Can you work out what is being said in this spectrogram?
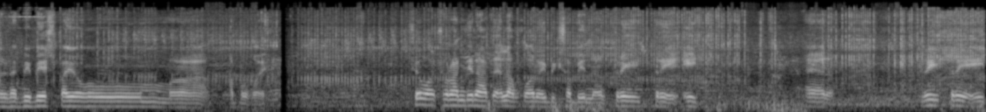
Pero nagbibis pa yung mga apo ko eh. So mga tsuran din natin alam kung ano ibig sabihin ng 338. Ayan. 338.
